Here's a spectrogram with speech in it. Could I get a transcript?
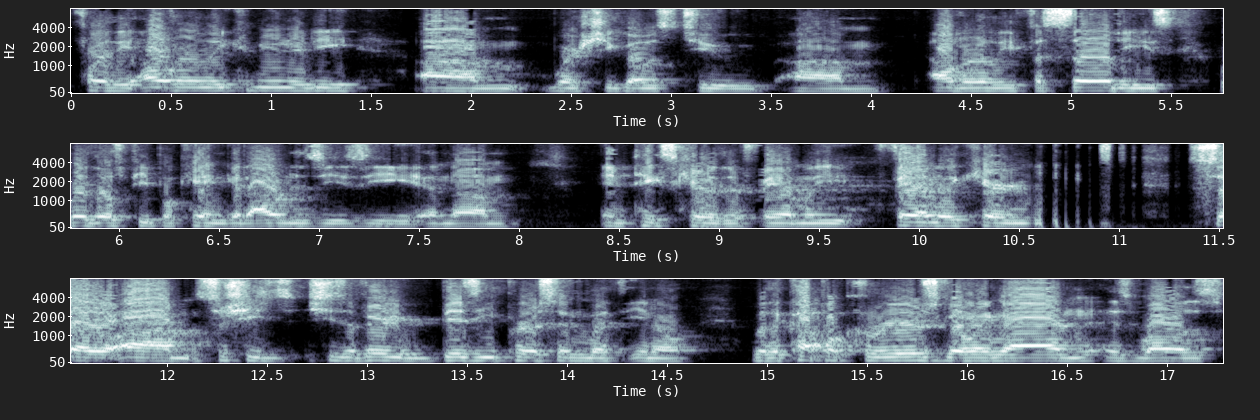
for the elderly community, um, where she goes to um, elderly facilities where those people can't get out as easy and um, and takes care of their family family care needs. So um, so she's she's a very busy person with you know with a couple careers going on as well as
